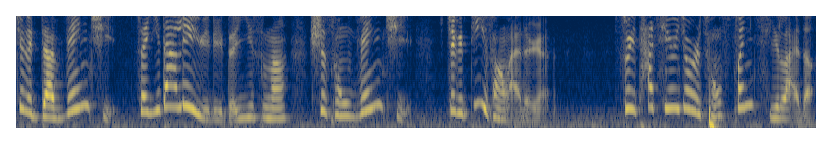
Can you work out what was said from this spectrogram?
这个 Da Vinci 在意大利语里的意思呢，是从 Vinci 这个地方来的人，所以他其实就是从芬奇来的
